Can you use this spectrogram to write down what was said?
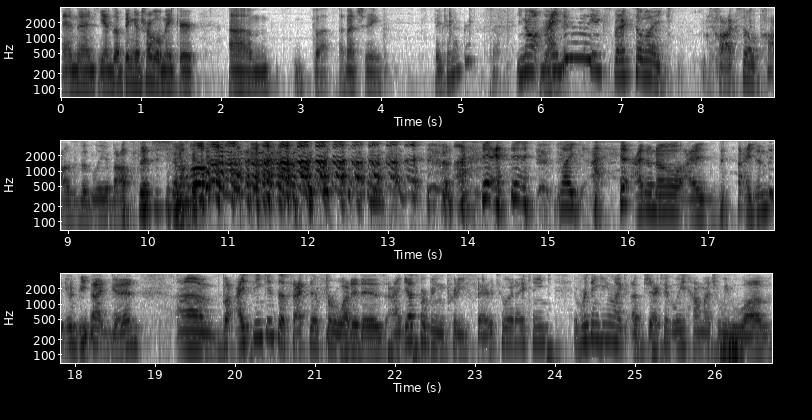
and then he ends up being a troublemaker. Um, but eventually, they turn out great. So You know, Yeah. I didn't really expect to like talk so positively about this show. I- like I, I don't know, I I didn't think it would be that good. Um, but I think it's effective for what it is. I guess we're being pretty fair to it. I think if we're thinking like objectively, how much we love,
